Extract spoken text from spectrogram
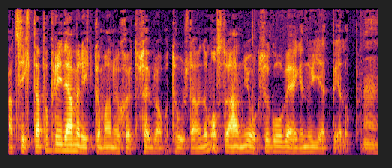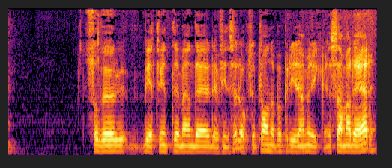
att sikta på Prix d'Amérique om han nu sköter sig bra på torsdag. Men då måste han ju också gå vägen och ge ett B-lopp. Mm. Så då vet vi inte, men det, det finns väl också planer på Prix d'Amérique. Men samma där,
